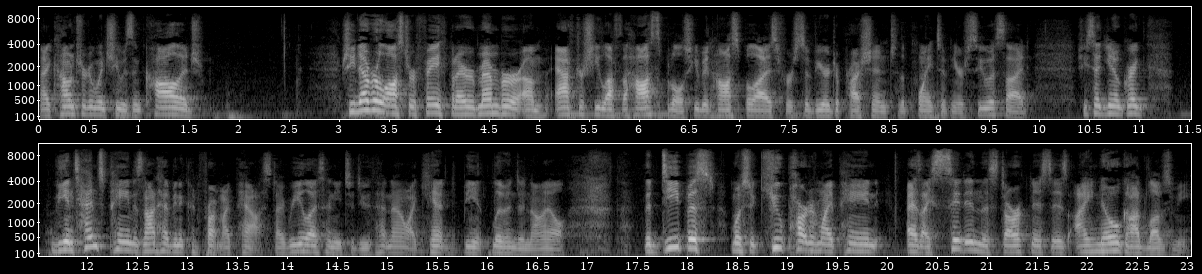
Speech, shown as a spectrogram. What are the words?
I encountered her when she was in college. She never lost her faith, but I remember um, after she left the hospital, she'd been hospitalized for severe depression to the point of near suicide. She said, You know, Greg, the intense pain is not having to confront my past. I realize I need to do that now. I can't be, live in denial. The deepest, most acute part of my pain as I sit in this darkness is I know God loves me.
